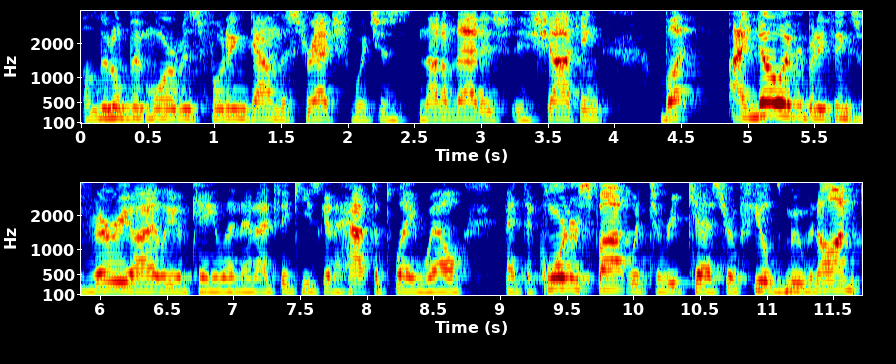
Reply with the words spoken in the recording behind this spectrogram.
a little bit more of his footing down the stretch, which is none of that is, is shocking. But I know everybody thinks very highly of Kalen, and I think he's going to have to play well at the corner spot with Tariq Castro Fields moving on.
